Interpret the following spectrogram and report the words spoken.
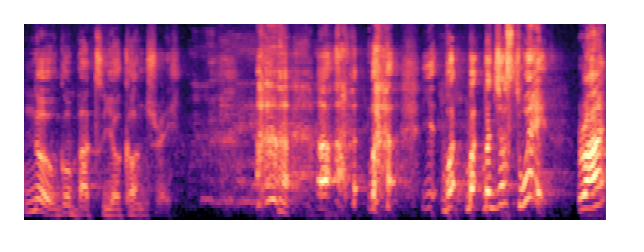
no, go back to your country. but, but, but just wait, right?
